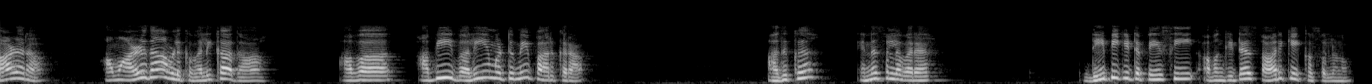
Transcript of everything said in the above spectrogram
வாழறா. அவன் அழுதா அவளுக்கு வலிக்காதா? அவ அபி வலிய மட்டுமே பார்க்கறா. அதுக்கு என்ன சொல்ல வர? தீபி கிட்ட பேசி அவன்கிட்ட சாரி கேட்க சொல்லணும்.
